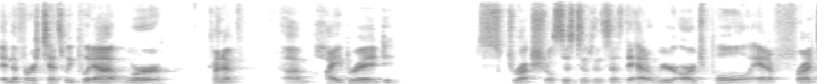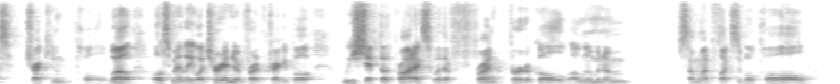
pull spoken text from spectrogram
and the first tents we put out were kind of um, hybrid structural systems in the sense they had a rear arch pole and a front trekking pole. Well, ultimately, what turned into a front trekking pole, we shipped the products with a front vertical aluminum, somewhat flexible pole.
